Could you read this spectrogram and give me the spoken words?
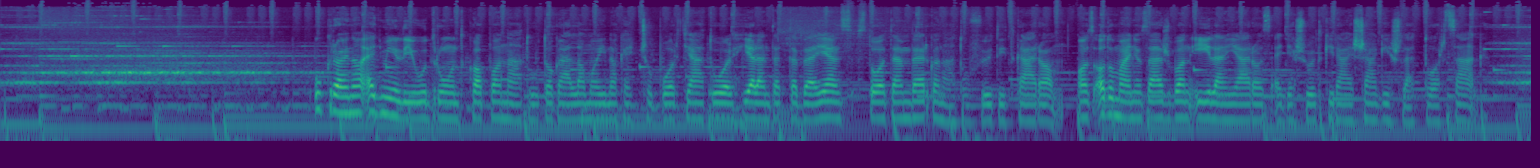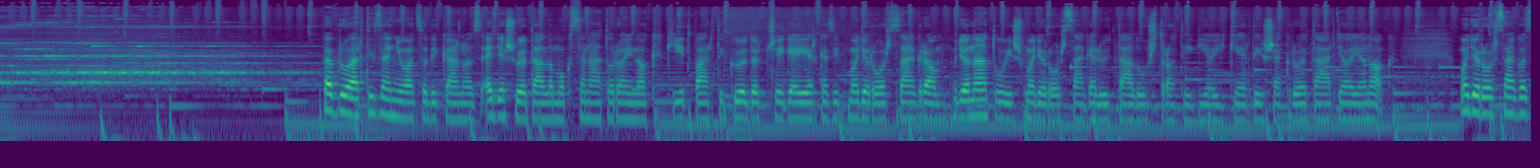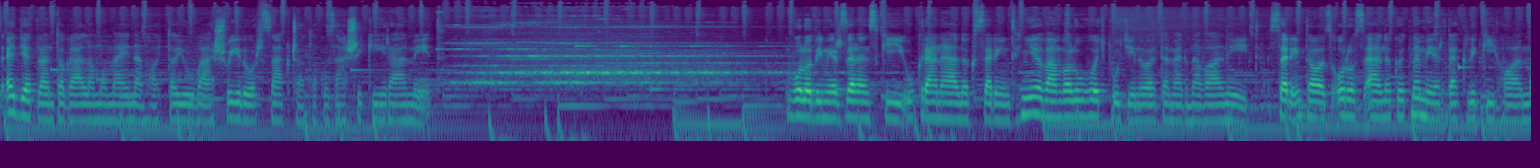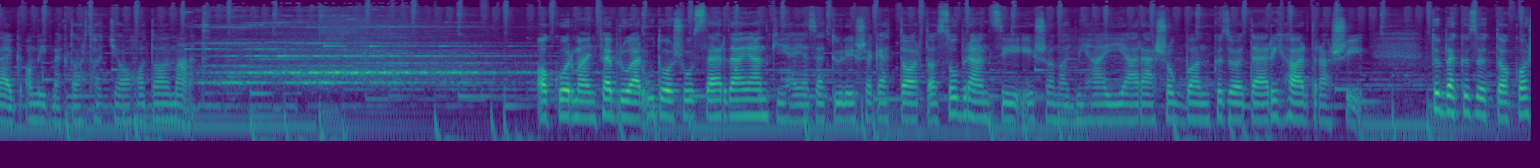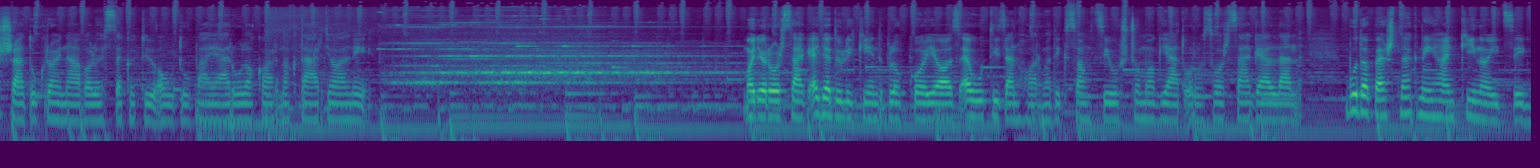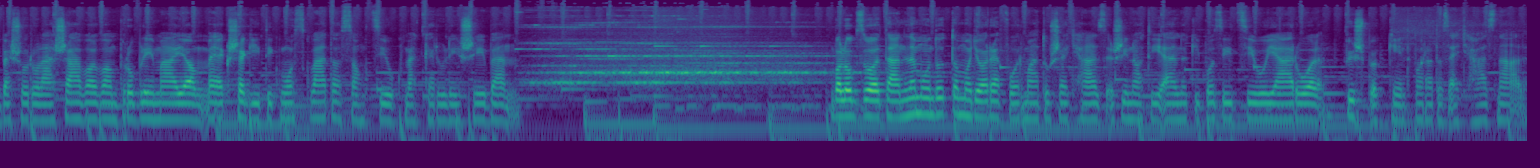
Ukrajna egy millió drónt kap a NATO tagállamainak egy csoportjától, jelentette be Jens Stoltenberg, a NATO főtitkára. Az adományozásban élen jár az Egyesült Királyság és Lettország. Február 18-án az Egyesült Államok szenátorainak két párti küldöttsége érkezik Magyarországra, hogy a NATO és Magyarország előtt álló stratégiai kérdésekről tárgyaljanak. Magyarország az egyetlen tagállam, amely nem hagyta jóvá Svédország csatlakozási kérelmét. Volodymyr Zelenszky ukrán elnök szerint nyilvánvaló, hogy Putyin ölte meg Navalnyit. Szerinte az orosz elnököt nem érdekli, ki hal meg, amíg megtarthatja a hatalmát. A kormány február utolsó szerdáján kihelyezett üléseket tart a Szobránci és a Nagymihályi járásokban, közölte Richard Rashi. Többek között a Kassát Ukrajnával összekötő autópályáról akarnak tárgyalni. Magyarország egyedüliként blokkolja az EU 13. szankciós csomagját Oroszország ellen. Budapestnek néhány kínai cég besorolásával van problémája, melyek segítik Moszkvát a szankciók megkerülésében. Balogh Zoltán lemondott a Magyar Református Egyház zsinati elnöki pozíciójáról, püspökként marad az egyháznál.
